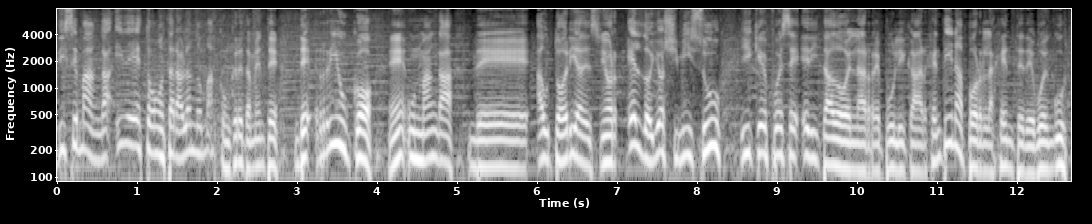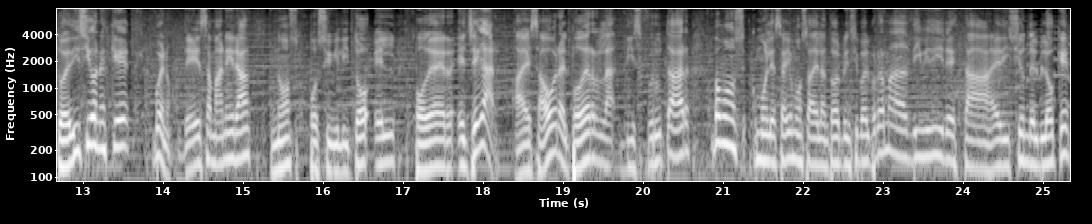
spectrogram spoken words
dice manga. Y de esto vamos a estar hablando más concretamente de Ryuko, ¿eh? un manga de autoría del señor Eldo Yoshimizu y que fuese editado en la República Argentina por la gente de Buen Gusto Ediciones, que, bueno, de esa manera nos posibilitó el poder eh, llegar a esa obra, el poderla disfrutar. Vamos, como les habíamos adelantado al principio del programa, a dividir esta edición del bloque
